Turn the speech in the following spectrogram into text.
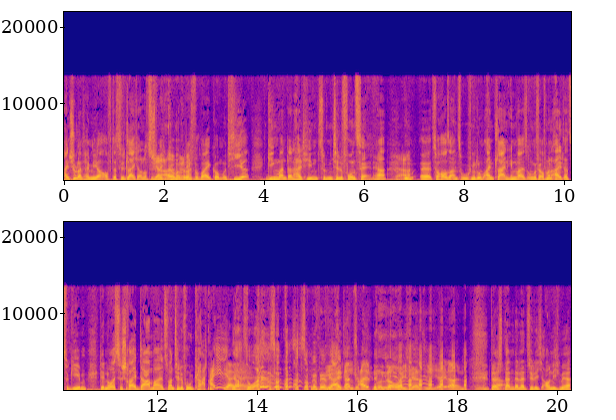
ein Schullandheim hier, auf das wir gleich auch noch zu Ja, sprechen kommen, wenn wir dort vorbeikommen. Und hier ging man dann halt hin zu den Telefonzellen, ja, Ja. um äh, zu Hause anzurufen. Und um einen kleinen Hinweis ungefähr auf mein Alter zu geben, der neueste Schrei damals waren Telefonkarten. Ei, ja, ei. so. Also, das ist ungefähr wie Die alt ganz ich bin. Alten unter euch werden sich erinnern. Da Ja. stand dann natürlich auch nicht mehr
